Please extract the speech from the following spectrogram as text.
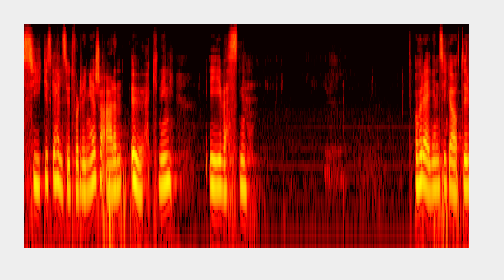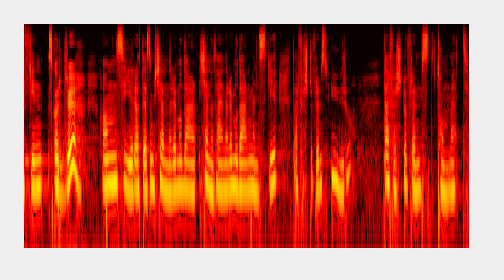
psykiske helseutfordringer, så er det en økning i Vesten. Og vår egen psykiater Finn Skårderud han sier at det som det kjennetegner det moderne mennesker, det er først og fremst uro. Det er først og fremst tomhet.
